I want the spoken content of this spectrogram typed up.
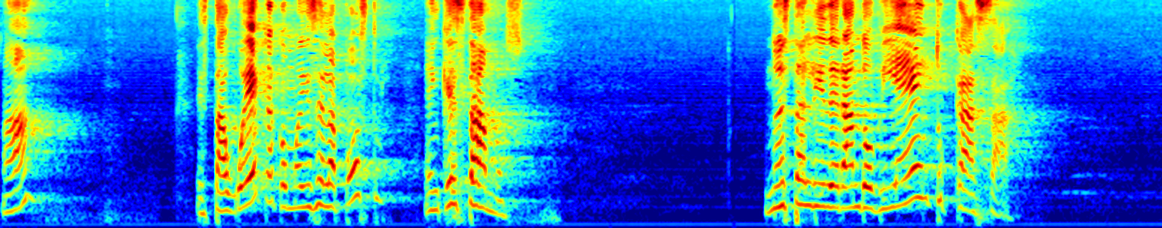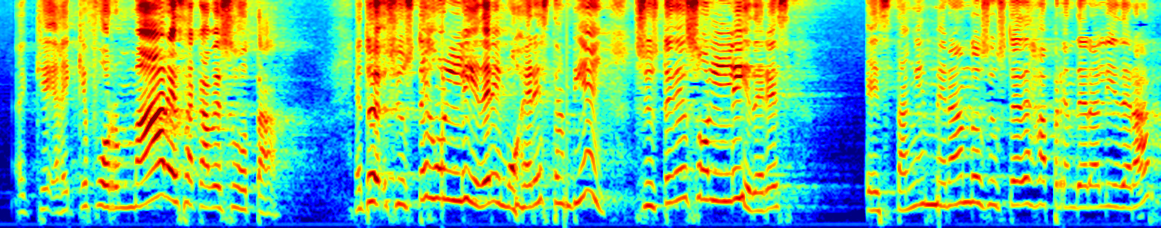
¿Ah? Está hueca, como dice el apóstol. ¿En qué estamos? No estás liderando bien tu casa. Hay que, hay que formar esa cabezota. Entonces, si usted es un líder y mujeres también, si ustedes son líderes, ¿están esmerándose ustedes a aprender a liderar?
